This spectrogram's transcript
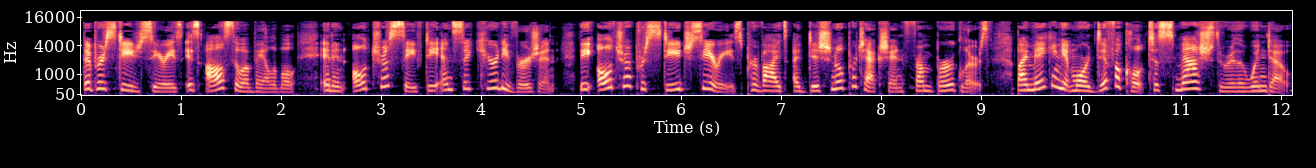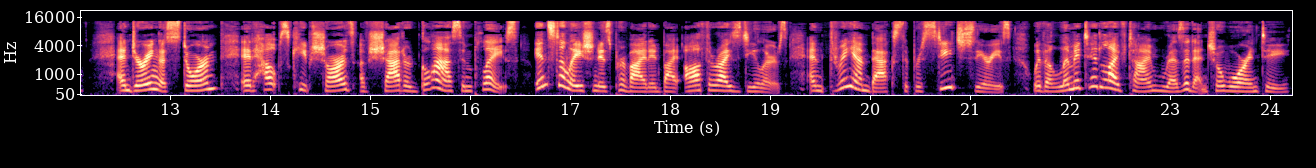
The Prestige series is also available in an ultra safety and security version. The Ultra Prestige series provides additional protection from burglars by making it more difficult to smash through the window. And during a storm, it helps keep shards of shattered glass in place. Installation is provided by authorized dealers, and 3M backs the Prestige series with a limited lifetime residential warranty.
